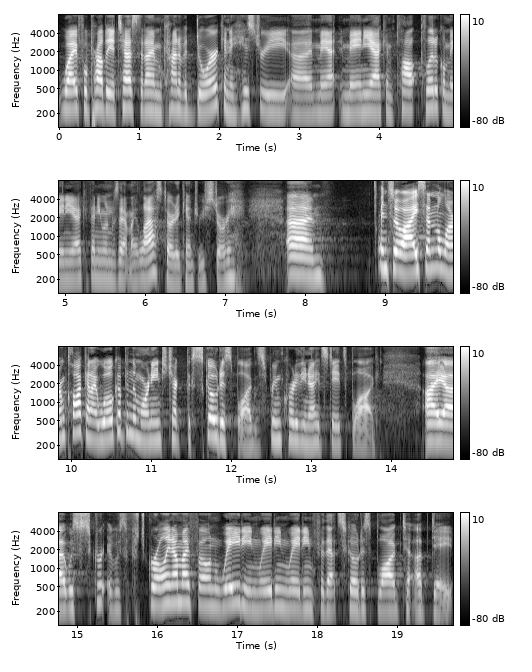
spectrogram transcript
wife will probably attest that I'm kind of a dork and a history uh, maniac and pl- political maniac, if anyone was at my last Arctic Entry story. Um, and so I set an alarm clock and I woke up in the morning to check the SCOTUS blog, the Supreme Court of the United States blog. I uh, was, sc- was scrolling on my phone, waiting, waiting, waiting for that SCOTUS blog to update.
